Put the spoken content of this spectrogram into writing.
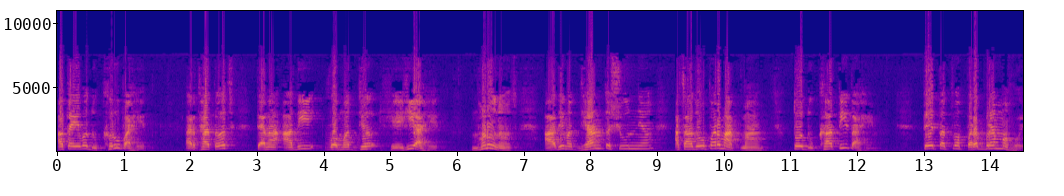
अतैव दुःखरूप आहेत. अर्थातच त्यांना आदी व मध्य हेही आहेत. म्हणूनच आदिमध्यांत शून्य असा जो परमात्मा तो दुःखातीत आहे. ते तत्व परब्रह्म होय.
